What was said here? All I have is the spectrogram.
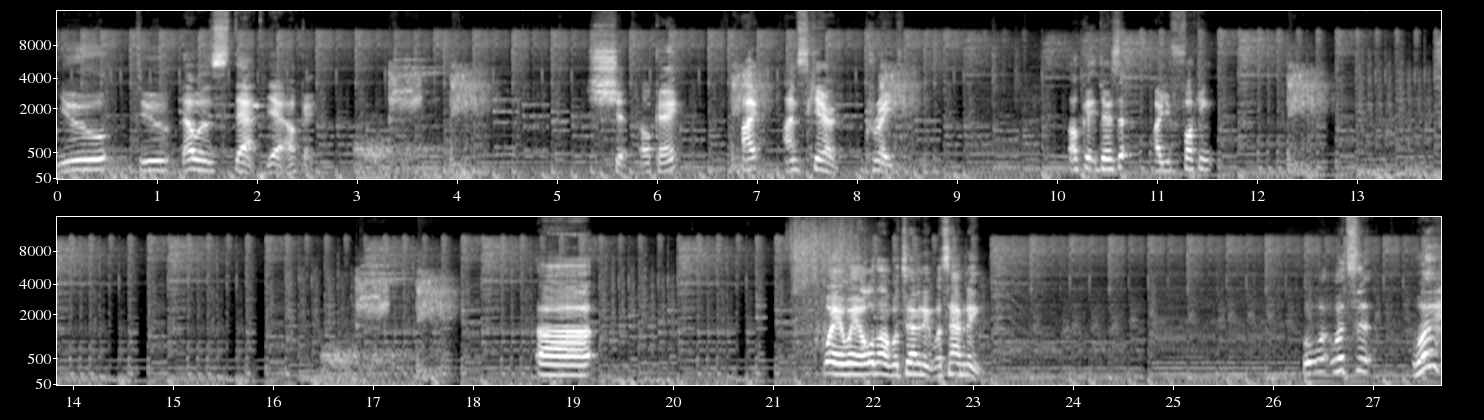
You do... That was that. Yeah, okay. Shit, okay. I... I'm scared. Great. Okay, there's a... Are you fucking... Uh... Wait, wait, hold on. What's happening? What's happening? What, what's the... What?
